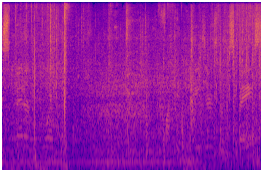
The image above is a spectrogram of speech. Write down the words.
This better be worth it. Fucking lasers from space.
